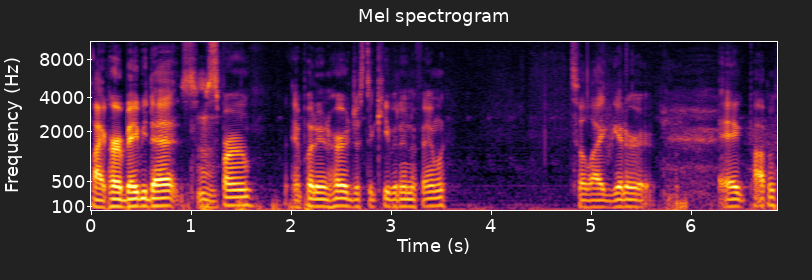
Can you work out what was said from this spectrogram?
like her baby dad's Mm. sperm, and put it in her just to keep it in the family, to like get her egg popping.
